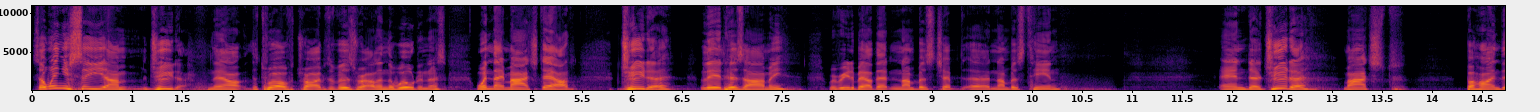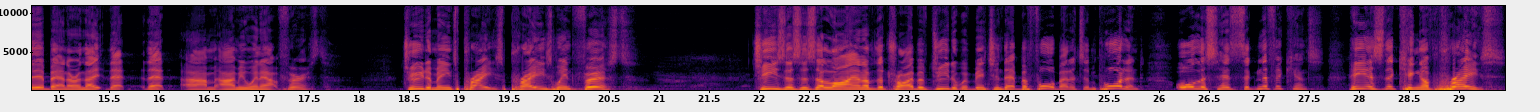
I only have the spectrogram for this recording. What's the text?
So when you see um, Judah, now the 12 tribes of Israel in the wilderness, when they marched out, Judah led his army. We read about that in Numbers, chapter, uh, Numbers 10. And uh, Judah marched behind their banner, and they, that, that um, army went out first. Judah means praise. Praise went first. Jesus is the lion of the tribe of Judah. We've mentioned that before, but it's important. All this has significance. He is the king of praise.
